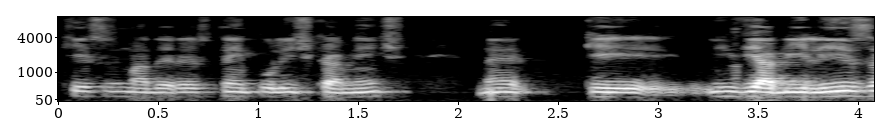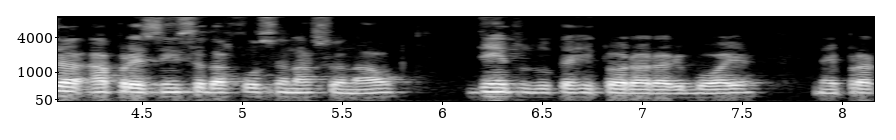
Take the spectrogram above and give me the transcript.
que esses madeireiros têm politicamente né, que inviabiliza a presença da Força Nacional dentro do território Araribóia né, para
